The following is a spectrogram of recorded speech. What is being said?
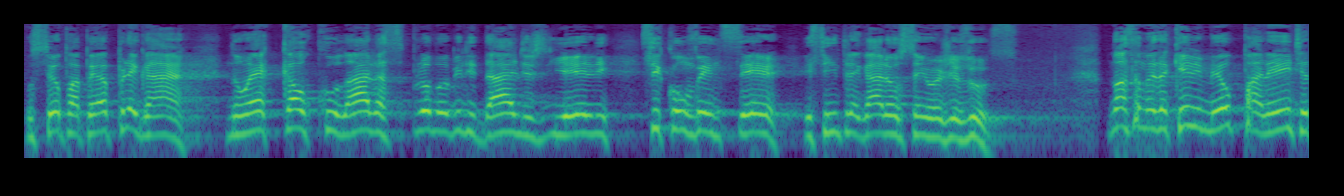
O seu papel é pregar, não é calcular as probabilidades de ele se convencer e se entregar ao Senhor Jesus. Nossa, mas aquele meu parente é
